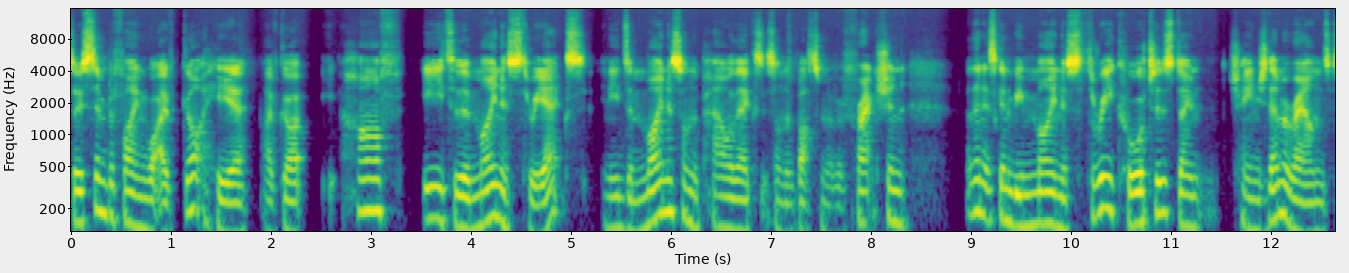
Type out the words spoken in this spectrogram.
So simplifying what I've got here, I've got half e to the minus 3x. It needs a minus on the power there because it's on the bottom of a fraction. And then it's going to be minus 3 quarters, don't change them around,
